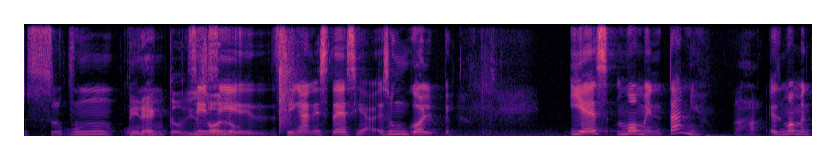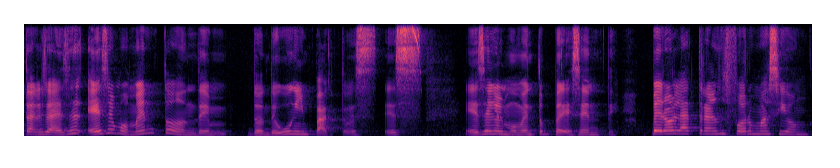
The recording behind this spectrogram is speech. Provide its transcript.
es un, directo, de un solo. Sí, sin anestesia, es un golpe y es momentáneo. Ajá. Es momentáneo, o sea, ese, ese momento donde, donde hubo un impacto, es, es, es en el momento presente. Pero la transformación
